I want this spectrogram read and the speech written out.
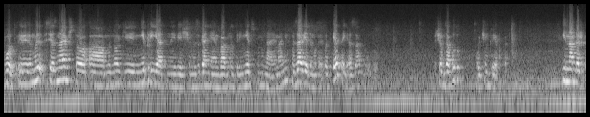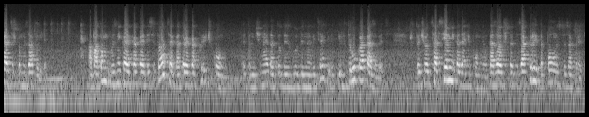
Вот, и мы все знаем, что а, многие неприятные вещи мы загоняем вовнутрь, не вспоминаем о них, мы заведомо говорим, вот это я забуду. Причем забуду очень крепко. И нам даже кажется, что мы забыли. А потом возникает какая-то ситуация, которая как крючком это начинает оттуда из глубины вытягивать, и вдруг оказывается, что чего-то совсем никогда не помнил. Казалось, что это закрыто, полностью закрыто.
